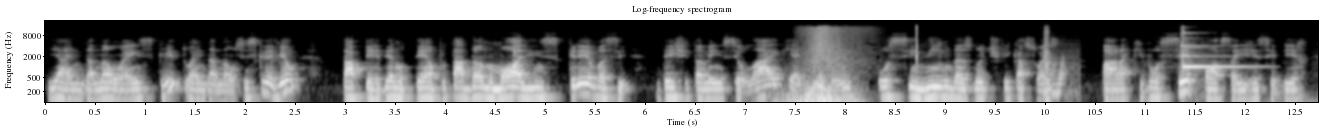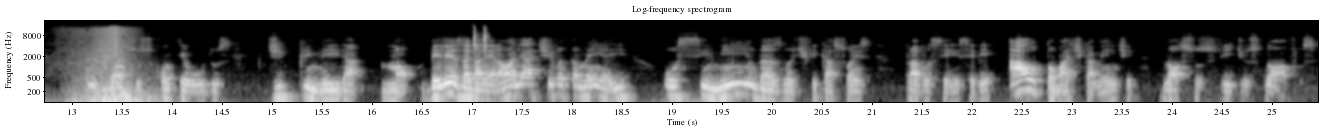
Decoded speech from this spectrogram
e ainda não é inscrito, ainda não se inscreveu, tá perdendo tempo, tá dando mole, inscreva-se, deixe também o seu like, ative o sininho das notificações para que você possa aí receber os nossos conteúdos de primeira mão. Beleza, galera? Olha, ativa também aí o sininho das notificações para você receber automaticamente nossos vídeos novos.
